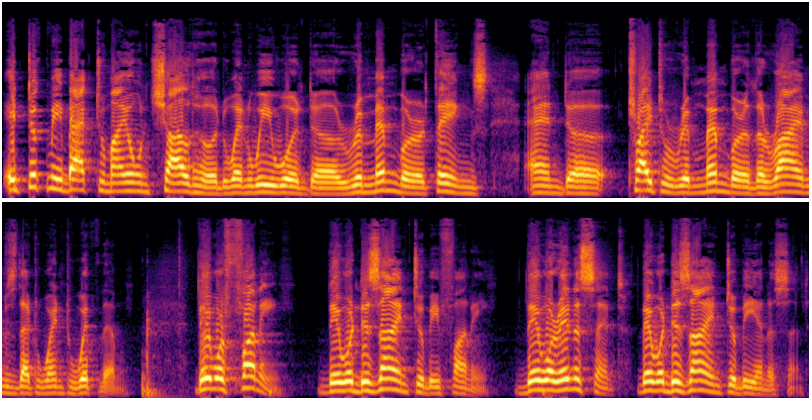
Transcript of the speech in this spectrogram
It took me back to my own childhood when we would uh, remember things and uh, try to remember the rhymes that went with them. They were funny. They were designed to be funny. They were innocent. They were designed to be innocent.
